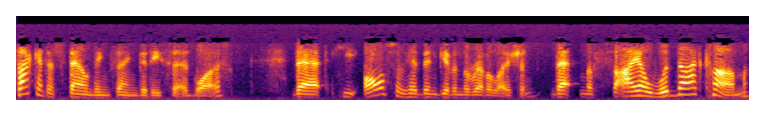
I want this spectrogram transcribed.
second astounding thing that he said was that he also had been given the revelation that Messiah would not come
